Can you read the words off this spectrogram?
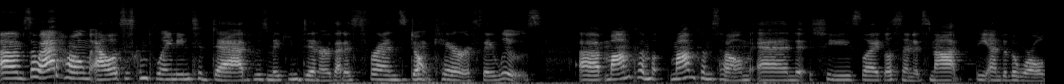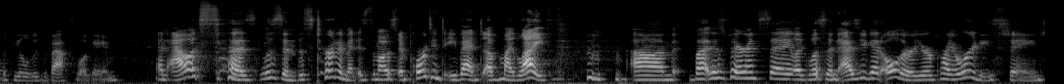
um. So at home, Alex is complaining to Dad, who's making dinner, that his friends don't care if they lose. Uh, mom come mom comes home and she's like, "Listen, it's not the end of the world if you lose a basketball game." And Alex says, "Listen, this tournament is the most important event of my life." um, but his parents say, like, "Listen, as you get older, your priorities change."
